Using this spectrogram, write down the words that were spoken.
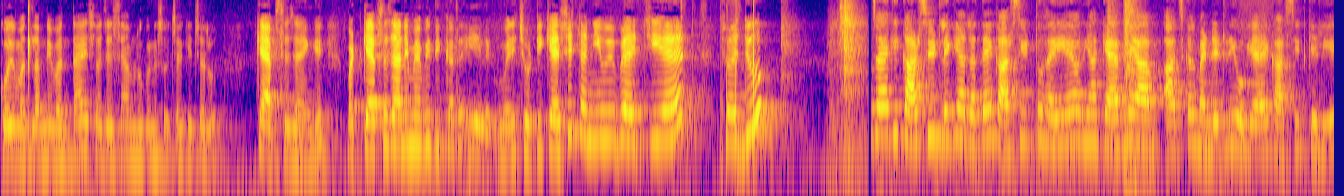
कोई मतलब नहीं बनता है, इस वजह से हम लोगों ने सोचा कि चलो कैब से जाएँगे। बट कैब से जाने में भी दिक्कत है। ये देखो, मेरी छोटी कैसे तनी हुई बैठी है, छोटू। सोचा है कि कार सीट लेके आ जाते हैं। कार सीट तो है ही है और यहाँ कैब में आप आजकल मैंडेटरी हो गया है कार सीट के लिए।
